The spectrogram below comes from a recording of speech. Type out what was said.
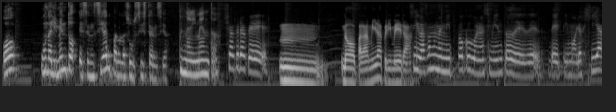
o un alimento esencial para la subsistencia. Un alimento. Yo creo que, Mm, no, para mí la primera. sí, basándome en mi poco conocimiento de, de- de etimología,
